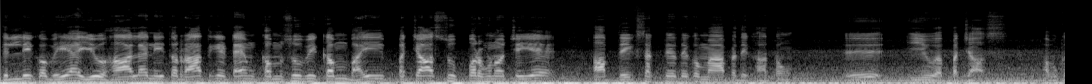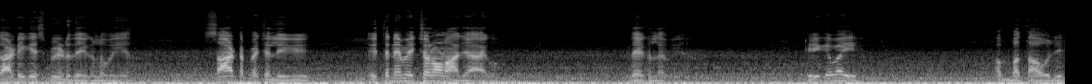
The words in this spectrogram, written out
दिल्ली को भैया, यू हाल है, नहीं तो रात के टाइम कम से भी कम, भाई, पचास से ऊपर होना चाहिए। आप देख सकते हो, देखो, मैं आप दिखाता हूँ। ये यू है पचास। अब गाड़ी की स्पीड देख लो भैया। साठ पे चलेगी। इतने में चलाना आ जाएगा। देख लो भैया। ठीक है भाई? अब बताओ जी।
